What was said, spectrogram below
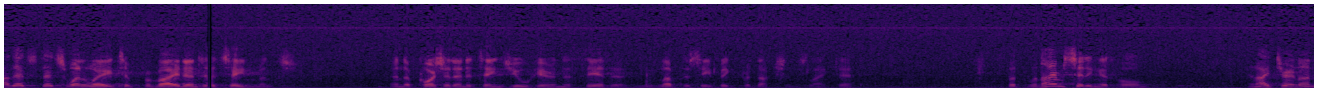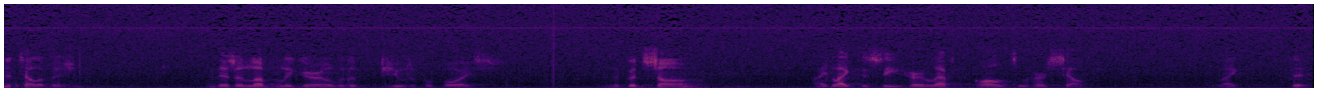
Now, that's, that's one way to provide entertainment. And of course, it entertains you here in the theater. You love to see big productions like that. But when I'm sitting at home and I turn on the television and there's a lovely girl with a beautiful voice and a good song, I'd like to see her left all to herself, like this.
